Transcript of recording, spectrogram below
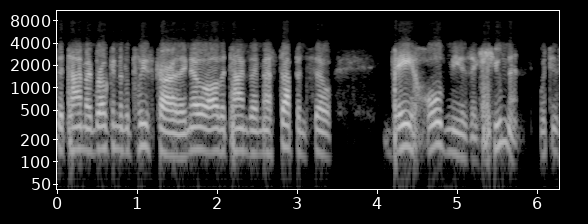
the time I broke into the police car. They know all the times I messed up, and so they hold me as a human, which is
